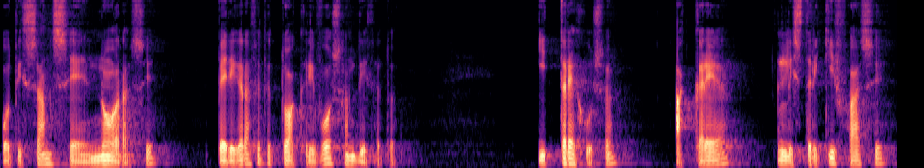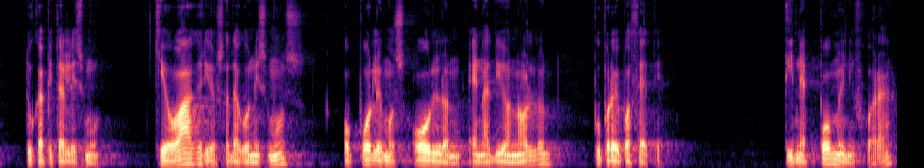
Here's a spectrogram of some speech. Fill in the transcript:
ότι σαν σε ενόραση περιγράφεται το ακριβώς αντίθετο. Η τρέχουσα, ακραία, ληστρική φάση του καπιταλισμού και ο άγριος ανταγωνισμός, ο πόλεμος όλων εναντίον όλων που προϋποθέτει. Την επόμενη φορά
